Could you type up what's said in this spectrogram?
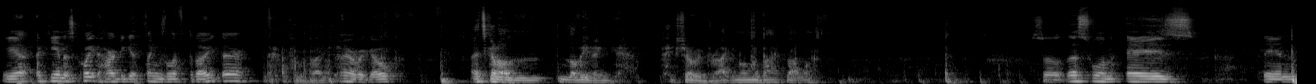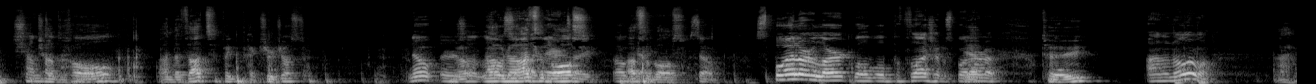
Yeah. Again, it's quite hard to get things lifted out there. Out. There we go. It's got a lovely big picture of a dragon on the back, that one. So this one is the Enchanted, Enchanted Hall. And if that's a big picture, just. No, there's No, a no, no, that's the boss. too. That's the boss. So, spoiler alert. We'll we'll flash up spoiler Yeah. alert. Two. And another one. Uh-huh.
